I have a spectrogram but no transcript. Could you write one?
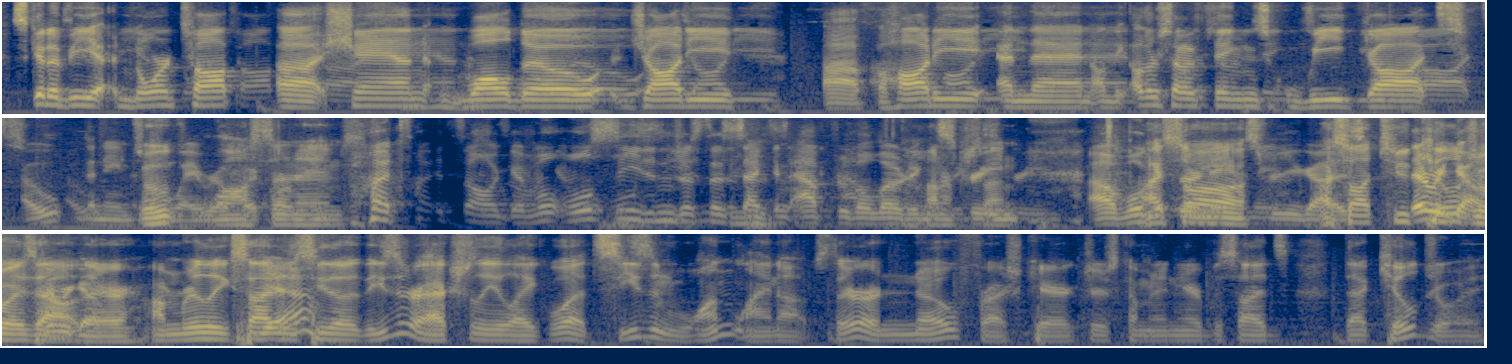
It's going to be Nortop, uh, Shan, Waldo, Jody, uh, Fahadi, and then on the other side of things, we got oh the names Oop, away real quick. names. But it's all good. We'll, we'll see in just a second after the loading 100%. screen. Uh, we'll get I saw, names for you guys. I saw two there Killjoys out there. I'm really excited yeah. to see those. These are actually like what season one lineups. There are no fresh characters coming in here besides that Killjoy.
